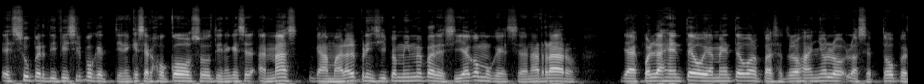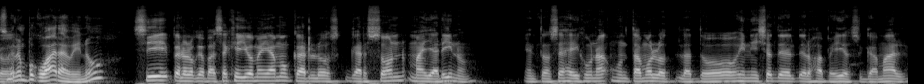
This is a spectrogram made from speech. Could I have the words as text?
es súper difícil porque tiene que ser jocoso, tiene que ser... Además, Gamal al principio a mí me parecía como que suena raro. Ya después la gente, obviamente, con el pasar de los años lo, lo aceptó, pero... Suena un poco árabe, ¿no? Sí, pero lo que pasa es que yo me llamo Carlos Garzón Mayarino. Entonces ahí juna- juntamos los, los dos inicios de, de los apellidos, Gamal,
